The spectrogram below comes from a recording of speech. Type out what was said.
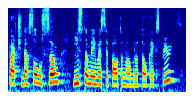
parte da solução e isso também vai ser pauta no AgroTalk Experience?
